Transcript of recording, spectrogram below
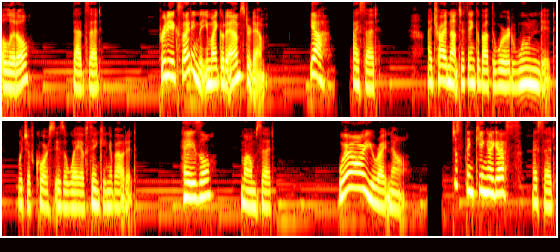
A little, Dad said. Pretty exciting that you might go to Amsterdam. Yeah, I said. I tried not to think about the word wounded, which of course is a way of thinking about it. Hazel, Mom said. Where are you right now? Just thinking, I guess, I said.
